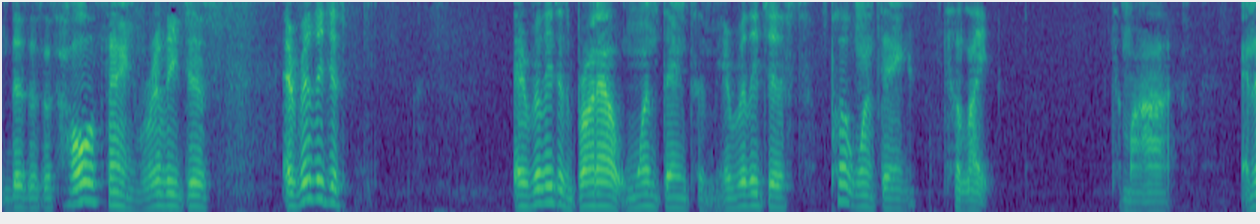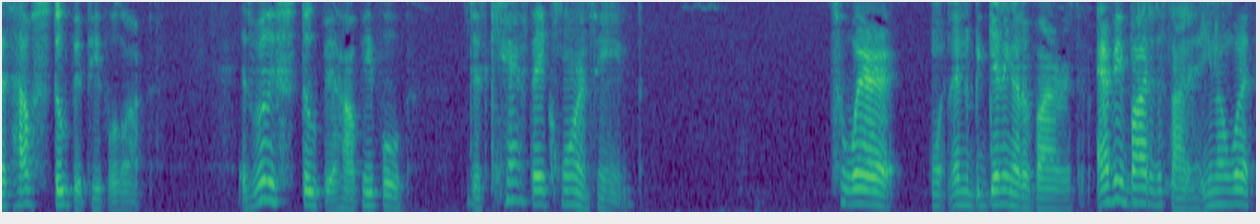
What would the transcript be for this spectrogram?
this is this whole thing really just it really just it really just brought out one thing to me. It really just put one thing to light to my eyes. And it's how stupid people are. It's really stupid how people just can't stay quarantined. To where in the beginning of the virus, everybody decided, you know what?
